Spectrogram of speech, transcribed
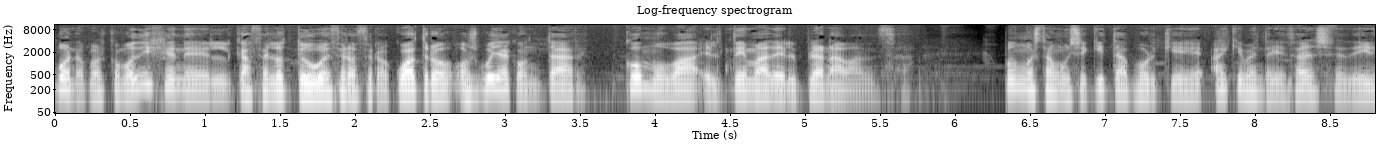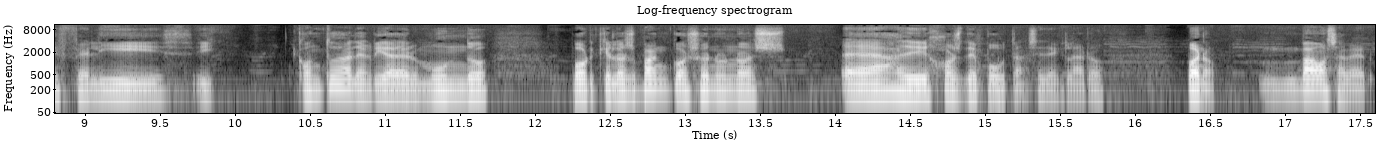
Bueno, pues como dije en el Cafelot V004, os voy a contar cómo va el tema del plan Avanza. Pongo esta musiquita porque hay que mentalizarse de ir feliz y con toda alegría del mundo, porque los bancos son unos eh, hijos de puta, así de claro. Bueno, vamos a ver,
